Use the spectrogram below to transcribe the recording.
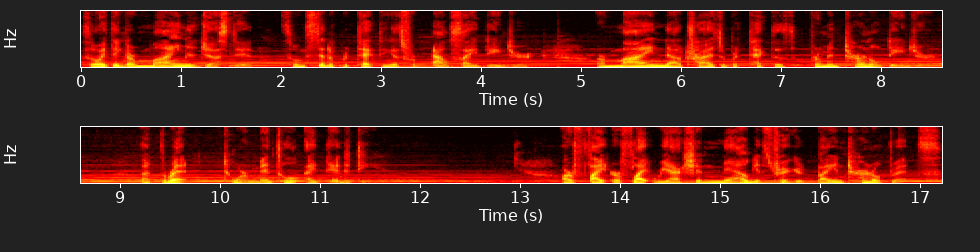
So I think our mind adjusted. So instead of protecting us from outside danger, our mind now tries to protect us from internal danger a threat to our mental identity. Our fight or flight reaction now gets triggered by internal threats,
